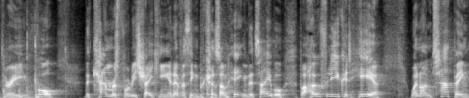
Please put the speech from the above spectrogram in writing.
three, four. The camera's probably shaking and everything because I'm hitting the table, but hopefully you could hear when I'm tapping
